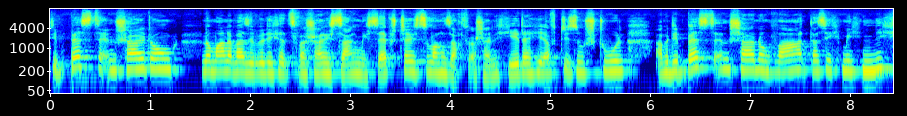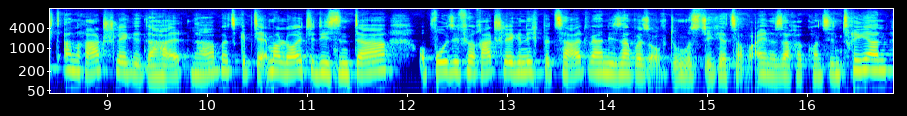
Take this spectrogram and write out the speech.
Die beste Entscheidung, normalerweise würde ich jetzt wahrscheinlich sagen, mich selbstständig zu machen, sagt wahrscheinlich jeder hier auf diesem Stuhl. Aber die beste Entscheidung war, dass ich mich nicht an Ratschläge gehalten habe. Es gibt ja immer Leute, die sind da, obwohl sie für Ratschläge nicht bezahlt werden, die sagen, pass auf, du musst dich jetzt auf eine Sache konzentrieren,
